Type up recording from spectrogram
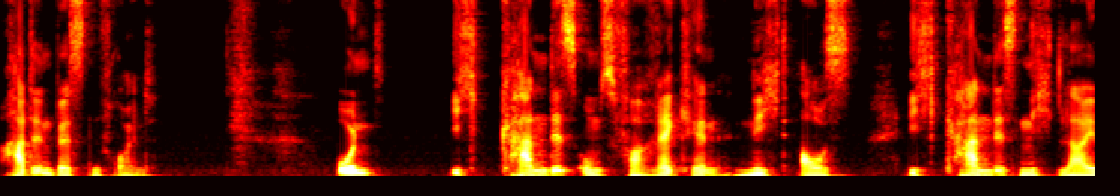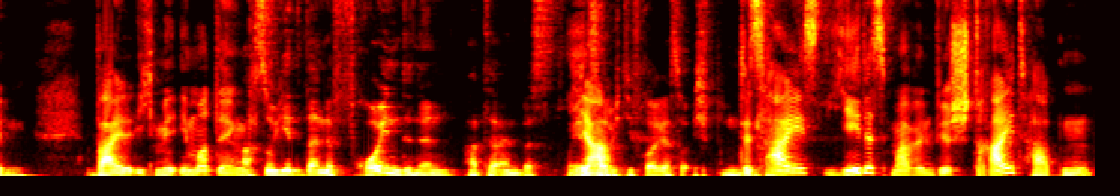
hatte einen besten Freund. Und ich kann das ums Verrecken nicht aus. Ich kann das nicht leiden, weil ich mir immer denke, Ach so, jede deine Freundinnen hatte einen besten Freund. Ja. Jetzt habe ich die Frage. Also ich bin, das heißt, jedes Mal, wenn wir Streit hatten,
